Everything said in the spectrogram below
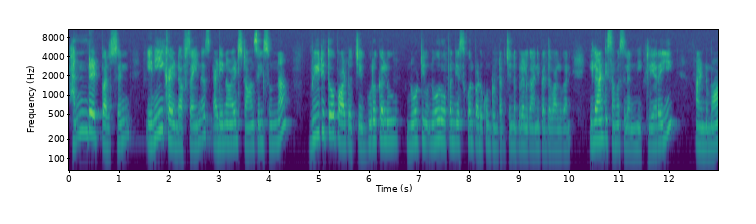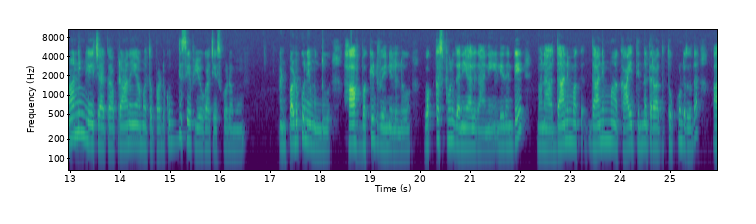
hundred percent any kind of sinus adenoids tonsils ఉన్నా వీటితో పాటు వచ్చే గురకలు నోటి నోరు ఓపెన్ చేసుకొని పడుకుంటుంటారు చిన్నపిల్లలు కానీ పెద్దవాళ్ళు కానీ ఇలాంటి సమస్యలన్నీ క్లియర్ అయ్యి అండ్ మార్నింగ్ లేచాక ప్రాణాయామతో పాటు కొద్దిసేపు యోగా చేసుకోవడము అండ్ పడుకునే ముందు హాఫ్ బకెట్ వేడి నీళ్ళలో ఒక్క స్పూన్ ధనియాలు కానీ లేదంటే మన దానిమ్మ దానిమ్మ కాయ తిన్న తర్వాత తొక్కు ఉంటుంది కదా ఆ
